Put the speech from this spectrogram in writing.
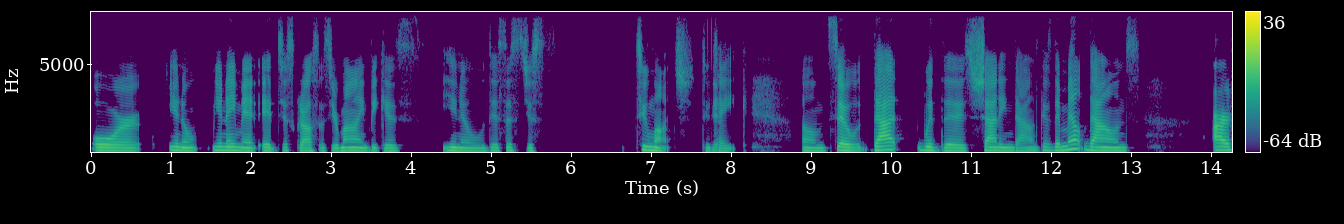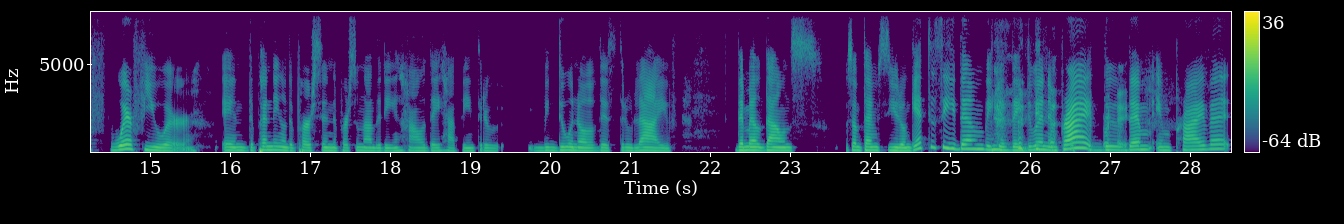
or you know you name it it just crosses your mind because you know this is just too much to Yeah. take um so that with the shutting down because the meltdowns are were fewer and depending on the person the personality and how they have been through been doing all of this through life the meltdowns sometimes you don't get to see them because they do it in private do Right. them in private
